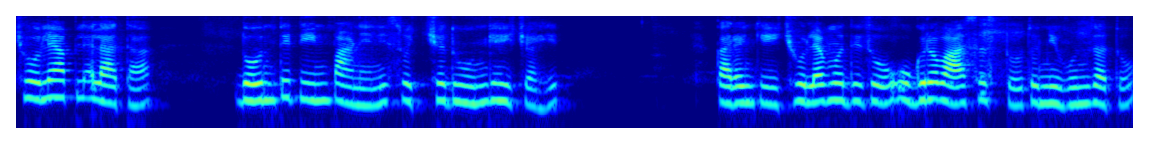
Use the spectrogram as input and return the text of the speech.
छोले आपल्याला आता दोन ते तीन पाण्याने स्वच्छ धुवून घ्यायचे आहेत. कारण की छोल्यामध्ये जो उग्र वास असतो तो निघून जातो.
